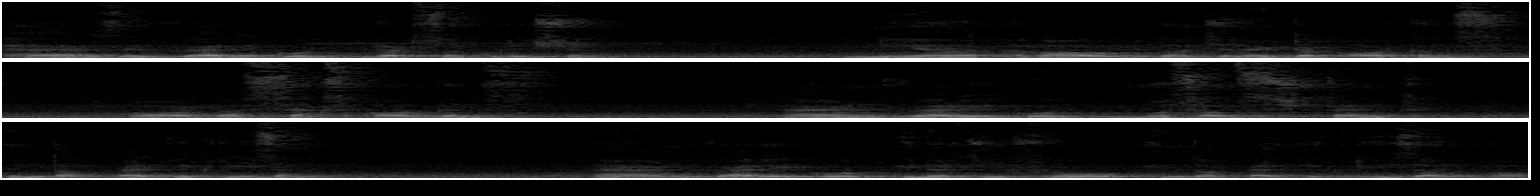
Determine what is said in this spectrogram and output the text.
has a very good blood circulation near about the genital organs or the sex organs and very good muscle strength in the pelvic region and very good energy flow in the pelvic region of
